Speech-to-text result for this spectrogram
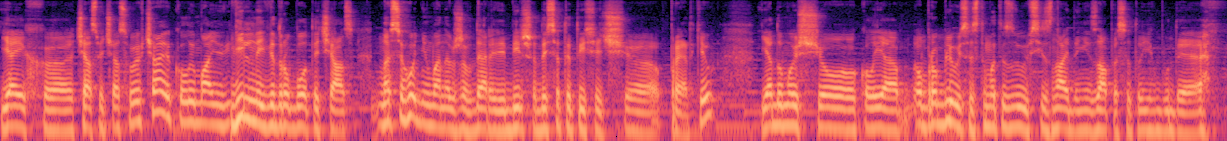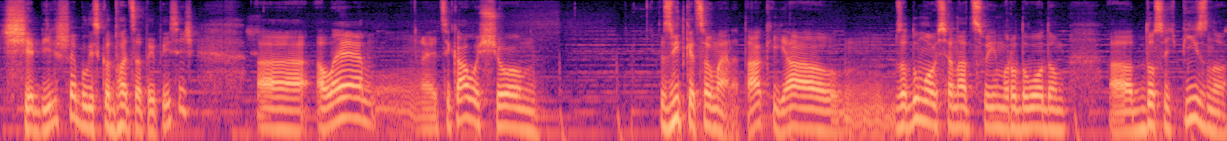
Я їх е, час від часу вивчаю, коли маю вільний від роботи час. На сьогодні в мене вже в дереві більше 10 тисяч е, предків. Я думаю, що коли я оброблю і систематизую всі знайдені записи, то їх буде ще більше, близько 20 тисяч. Але цікаво, що звідки це в мене. Так? Я задумався над своїм родоводом е, досить пізно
